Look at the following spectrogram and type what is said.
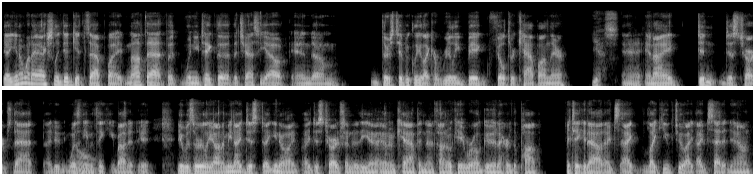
Yeah, you know what? I actually did get zapped by not that, but when you take the the chassis out, and um, there's typically like a really big filter cap on there, Yes. and, and I didn't discharge that. I didn't wasn't even Oh. thinking about it. It it was early on. I mean, I just uh, you know I I discharged under the uh, anode cap, and I thought, okay, we're all good. I heard the pop. I take it out. I'd I like you too. I, I'd set it down,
